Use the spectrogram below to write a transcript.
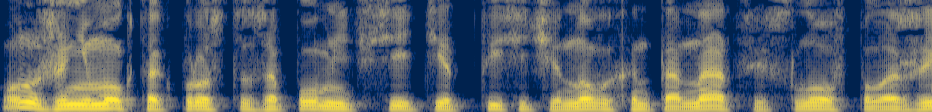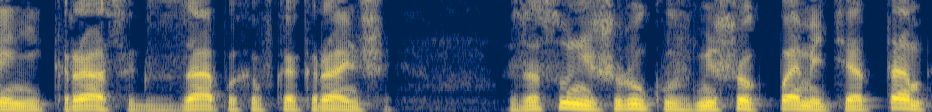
Он уже не мог так просто запомнить все те тысячи новых интонаций, слов, положений, красок, запахов, как раньше. Засунешь руку в мешок памяти, а там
